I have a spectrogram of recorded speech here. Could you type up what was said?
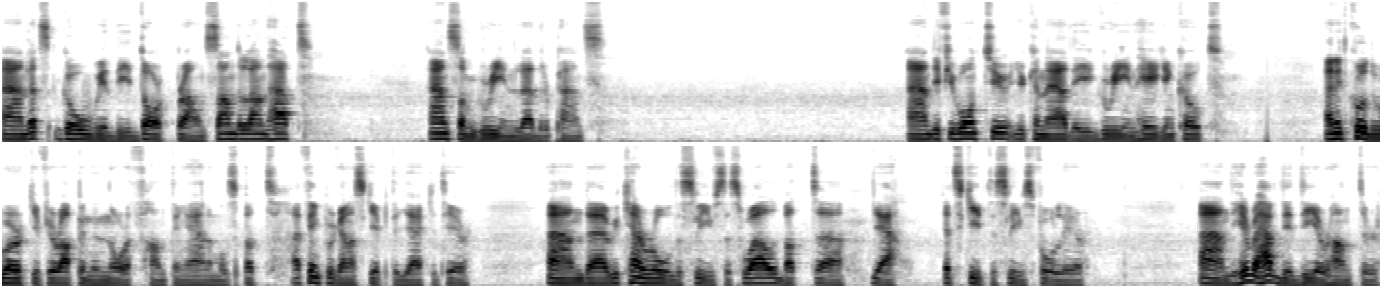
And let's go with the dark brown Sunderland hat. And some green leather pants. And if you want to, you can add a green Hagen coat. And it could work if you're up in the north hunting animals, but I think we're gonna skip the jacket here. And uh, we can roll the sleeves as well, but uh, yeah, let's keep the sleeves full here. And here we have the deer hunter.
